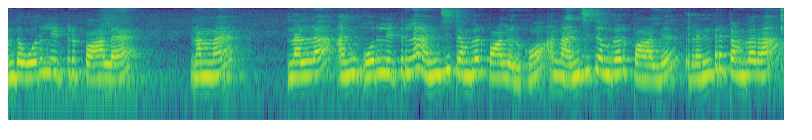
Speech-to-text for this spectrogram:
அந்த ஒரு லிட்டர் பாலை நம்ம நல்லா அஞ் ஒரு லிட்டரில் அஞ்சு டம்ளர் பால் இருக்கும். அந்த அஞ்சு டம்ளர் பால் ரெண்டரை டம்ளராக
